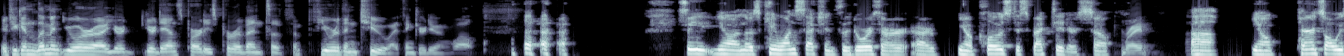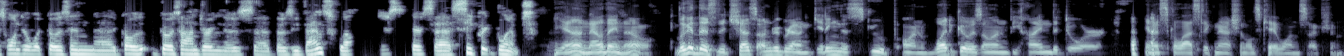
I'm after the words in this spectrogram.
if you can limit your uh, your your dance parties per event to fewer than two, I think you're doing well. See, you know, in those K1 sections, the doors are are you know closed to spectators. So right, uh, you know, parents always wonder what goes in uh, go, goes on during those those events. Well, there's there's a secret glimpse. Yeah, now they know. Look at this the Chess Underground getting the scoop on what goes on behind the door in a Scholastic Nationals K1 section.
